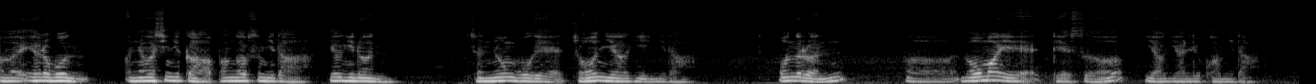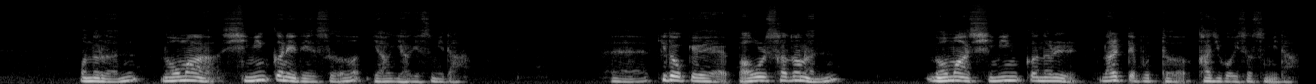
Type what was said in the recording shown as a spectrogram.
어, 여러분 안녕하십니까 반갑습니다. 여기는 전용복의 좋은 이야기입니다. 오늘은 어, 노마에 대해서 이야기하려고 합니다. 오늘은 노마 시민권에 대해서 이야기하겠습니다. 에, 기독교의 바울 사도는 노마 시민권을 날 때부터 가지고 있었습니다.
